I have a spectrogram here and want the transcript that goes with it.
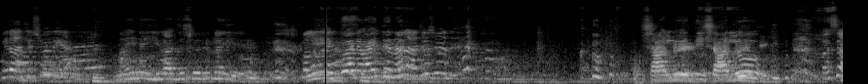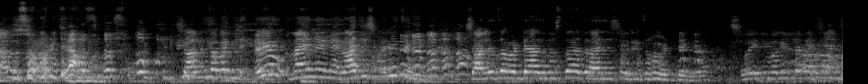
मी राजेश्वरी आहे? नाही नाही ही राजेश्वरी नाहीये. ही कोण माहितीये ना राजेश्वरी? शालू आहे ती शालू. शालूचा बर्थडे आज नसतो. शालूचा बर्थडे नाही नाही नाही राजेश्वरीच आहे. शालूचा बर्थडे आज नसतो आज राजेश्वरीचा बर्थडे वहिनी बघितलं का? चेंज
